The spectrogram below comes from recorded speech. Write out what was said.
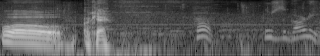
Whoa. Okay. Huh. Who's the guardian?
